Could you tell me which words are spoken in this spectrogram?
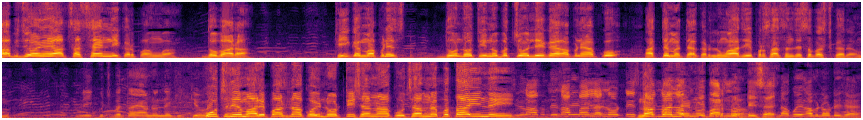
अब जो है आज सहन नहीं कर पाऊँगा दोबारा। ठीक है मैं अपने दोनों तीनों बच्चों लेकर अपने आप को आत्महत्या कर लूँगा। आज ये प्रशासन से स्पष्ट कर रहा हूँ नहीं कुछ बताया उन्होंने कि क्यों कुछ नहीं हमारे पास ना कोई नोटिस है ना कुछ हमने पता ही नहीं। ना, ना पहले नोटिस ना पहले की बार नोटिस है। ना कोई अब नोटिस है।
